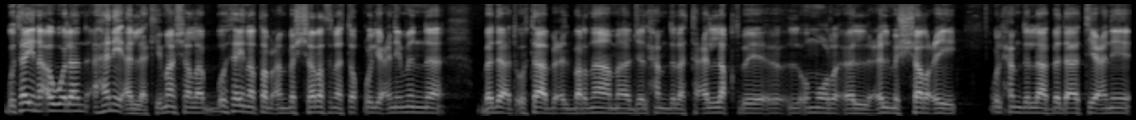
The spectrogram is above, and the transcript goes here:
بثينة أولا هنيئا لك ما شاء الله بثينة طبعا بشرتنا تقول يعني من بدأت أتابع البرنامج الحمد لله تعلقت بالأمور العلم الشرعي والحمد لله بدأت يعني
